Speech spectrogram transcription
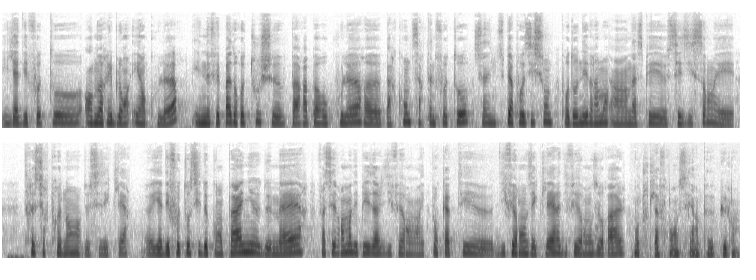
Il y a des photos en noir et blanc et en couleur. Il ne fait pas de retouche euh, par rapport aux couleurs. Euh, par contre, certaines photos, c'est une superposition pour donner vraiment un aspect euh, saisissant et très surprenant de ces éclairs. Il y a des photos aussi de campagne, de mer. Enfin, c'est vraiment des paysages différents pour capter différents éclairs, différents orages dans toute la France et un peu plus loin.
